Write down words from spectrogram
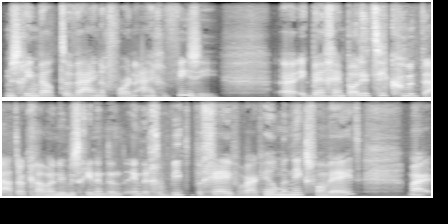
misschien wel te weinig voor een eigen visie. Eh, ik ben geen politiek commentator. Ik ga me nu misschien in een, gebied begeven waar ik helemaal niks van weet. Maar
